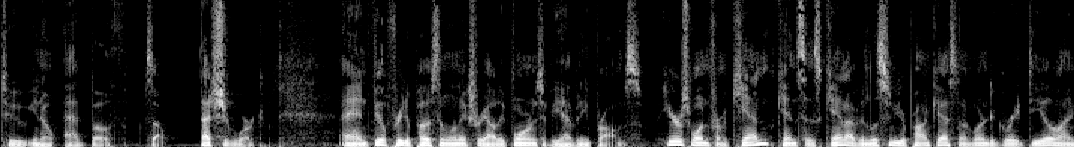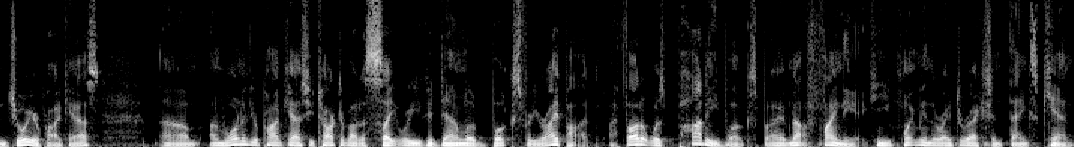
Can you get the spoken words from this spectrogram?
to you know add both. So that should work. And feel free to post in Linux Reality forums if you have any problems. Here's one from Ken. Ken says, Ken, I've been listening to your podcast and I've learned a great deal. I enjoy your podcast. Um, on one of your podcasts, you talked about a site where you could download books for your iPod. I thought it was Potty Books, but I am not finding it. Can you point me in the right direction? Thanks, Ken.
